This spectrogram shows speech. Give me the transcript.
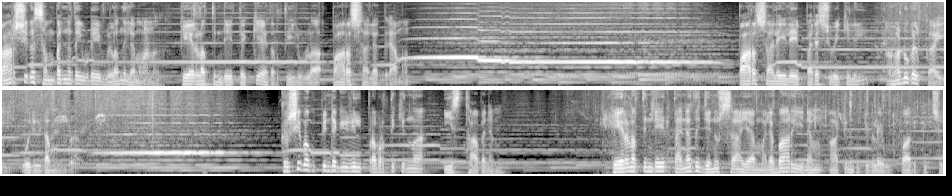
കാർഷിക സമ്പന്നതയുടെ വിളനിലമാണ് കേരളത്തിന്റെ തെക്കേ അതിർത്തിയിലുള്ള പാറശാല ഗ്രാമം. പാറശാലയിലെ പരശുവയ്ക്കലിൽ ആടുകൾക്കായി ഒരിടമുണ്ട്. കൃഷി വകുപ്പിന്റെ കീഴിൽ പ്രവർത്തിക്കുന്ന ഈ സ്ഥാപനം കേരളത്തിന്റെ തനത് ജനുസായ മലബാർ ഇനം ആട്ടിൻകുട്ടികളെ ഉത്പാദിപ്പിച്ച്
